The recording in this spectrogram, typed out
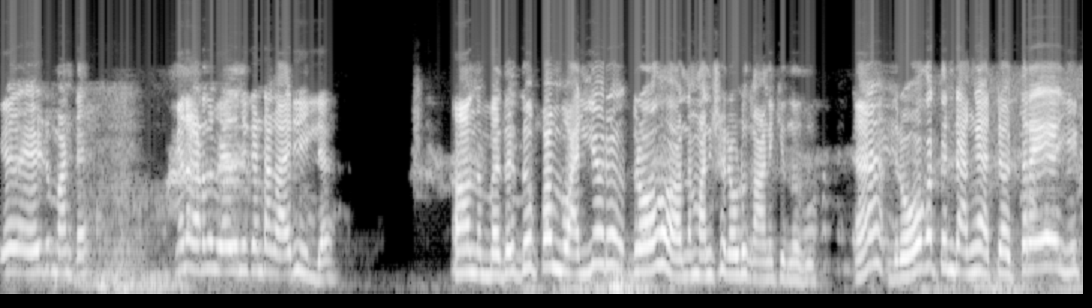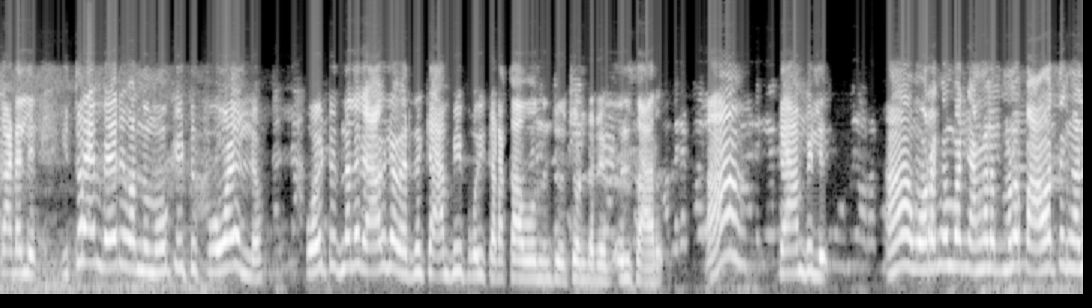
ഏഴ് മണ്ടേ. ഇങ്ങനെ കടന്ന് വേദനിക്കേണ്ട കാര്യമില്ല. ആ ഇതിപ്പം വലിയൊരു ദ്രോഹമാണ് മനുഷ്യരോട് കാണിക്കുന്നത്. ഏഹ് ദ്രോഹത്തിന്റെ അങ്ങേയറ്റം ഇത്രേ ഈ കടൽ ഇത്രയും പേര് വന്ന് നോക്കിയിട്ട് പോയല്ലോ. പോയിട്ട് ഇന്നലെ രാവിലെ വരുന്നു. ക്യാമ്പിൽ പോയി കിടക്കാവോ എന്നും ചോദിച്ചോണ്ട് ഒരു സാറ്. ആ ക്യാമ്പിൽ. ആ ഉറങ്ങുമ്പോ ഞങ്ങൾ നമ്മൾ പാവത്തുങ്ങൾ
